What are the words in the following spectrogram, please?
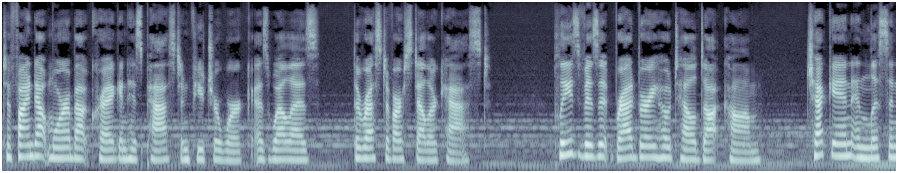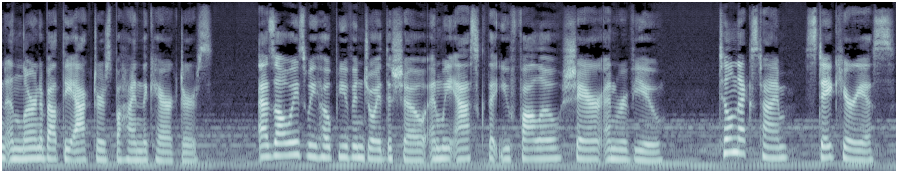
to find out more about Craig and his past and future work, as well as the rest of our stellar cast, please visit BradburyHotel.com. Check in and listen and learn about the actors behind the characters. As always, we hope you've enjoyed the show and we ask that you follow, share, and review. Till next time, stay curious.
